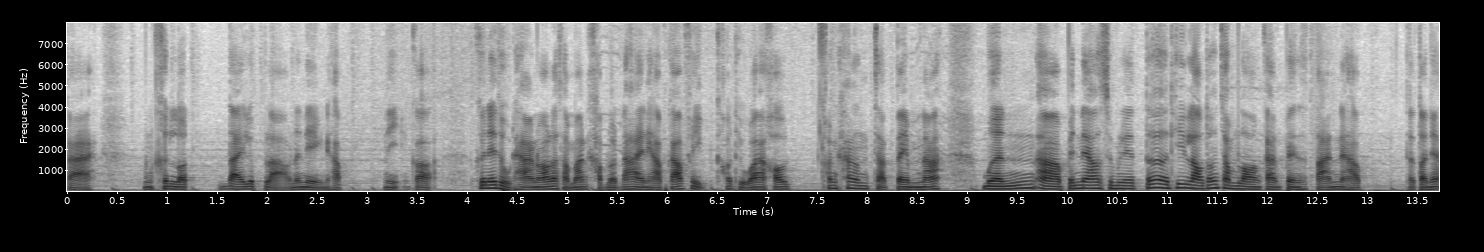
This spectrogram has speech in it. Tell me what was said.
แต่มันขึ้นรถได้หรือเปล่านั่นเองนะครับ นี่ก็ขึ้นได้ถูกทางเนาะเราสามารถขับรถได้นะครับ กราฟิกเขาถือว่าเขา ค่อนข้างจัดเต็มนะ เหมือนอเป็นแนวซิมูเลเตอร์ที่เราต้องจำลองการเป็นสตันนะครับ แต่ตอนนี้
